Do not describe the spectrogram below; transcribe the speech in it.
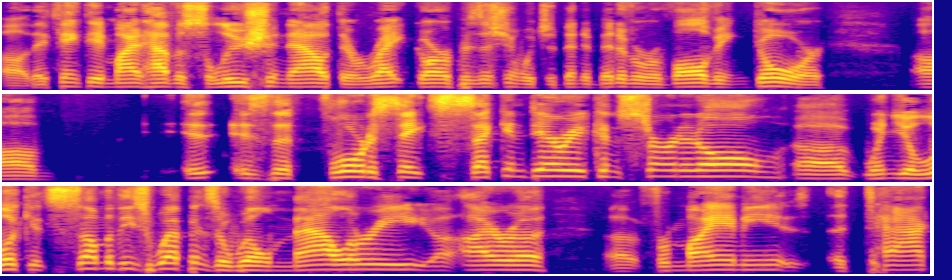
Uh, they think they might have a solution now at their right guard position, which has been a bit of a revolving door. Um, is, is, the Florida State secondary concern at all? Uh, when you look at some of these weapons, a Will Mallory, uh, Ira, uh, for Miami attack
